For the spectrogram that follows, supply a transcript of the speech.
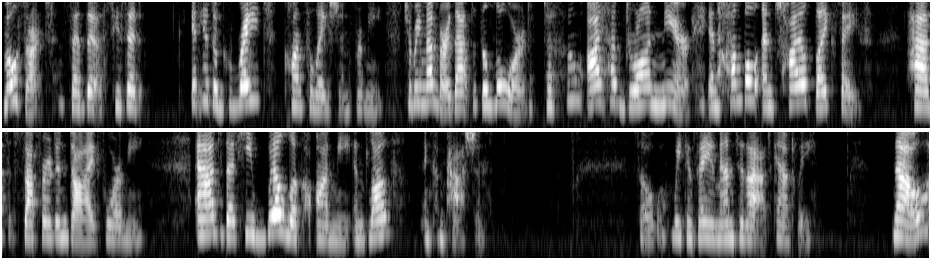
Mozart said this. He said, it is a great consolation for me to remember that the Lord, to whom I have drawn near in humble and childlike faith, has suffered and died for me, and that he will look on me in love and compassion. So we can say amen to that, can't we? Now,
